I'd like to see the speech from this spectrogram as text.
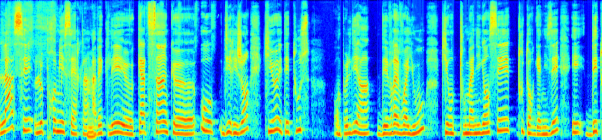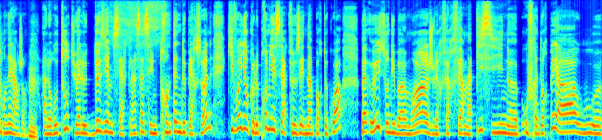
Là, c'est le premier cercle, hein, avec les 4-5 hauts dirigeants qui, eux, étaient tous, on peut le dire, hein, des vrais voyous, qui ont tout manigancé, tout organisé et détourné l'argent. Alors, autour, tu as le deuxième cercle. hein. Ça, c'est une trentaine de personnes qui, voyant que le premier cercle faisait n'importe quoi, bah, eux, ils se sont dit, bah, moi, je vais refaire faire ma piscine euh, aux frais d'Orpea, ou euh,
